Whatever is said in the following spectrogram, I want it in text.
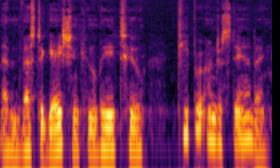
That investigation can lead to deeper understanding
